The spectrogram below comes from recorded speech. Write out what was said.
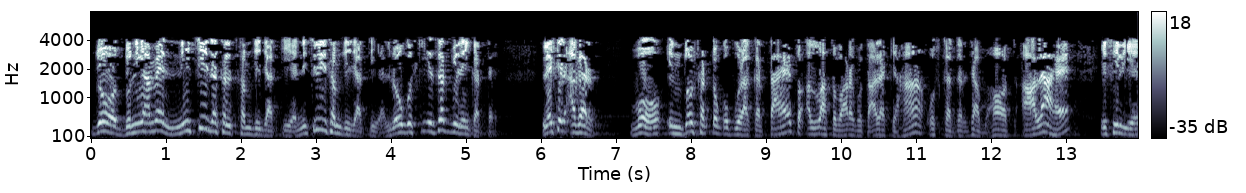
جو دنیا میں نیچی نسل سمجھی جاتی ہے، نچلی سمجھی جاتی ہے۔ لوگ اس کی عزت بھی نہیں کرتے۔ لیکن اگر وہ ان دو شرطوں کو پورا کرتا ہے تو اللہ تبارک و تعالیٰ کے ہاں اس کا درجہ بہت اعلیٰ ہے۔ اسی لیے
